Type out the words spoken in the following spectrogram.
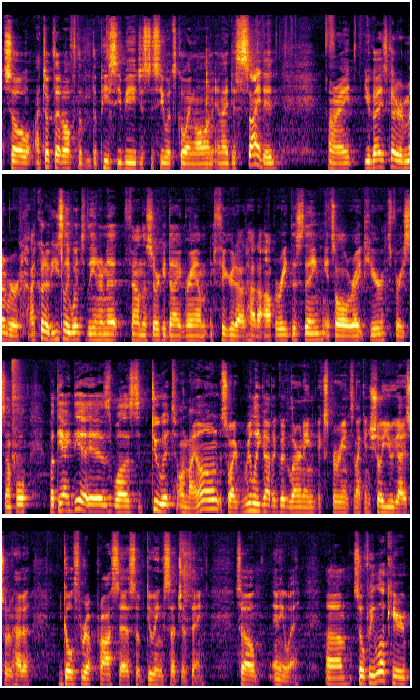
so I took that off the, the PCB just to see what's going on, and I decided, alright, you guys got to remember, I could have easily went to the internet, found the circuit diagram, and figured out how to operate this thing. It's all right here. It's very simple. But the idea is was to do it on my own, so I really got a good learning experience, and I can show you guys sort of how to go through a process of doing such a thing. So anyway, um, so if we look here,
